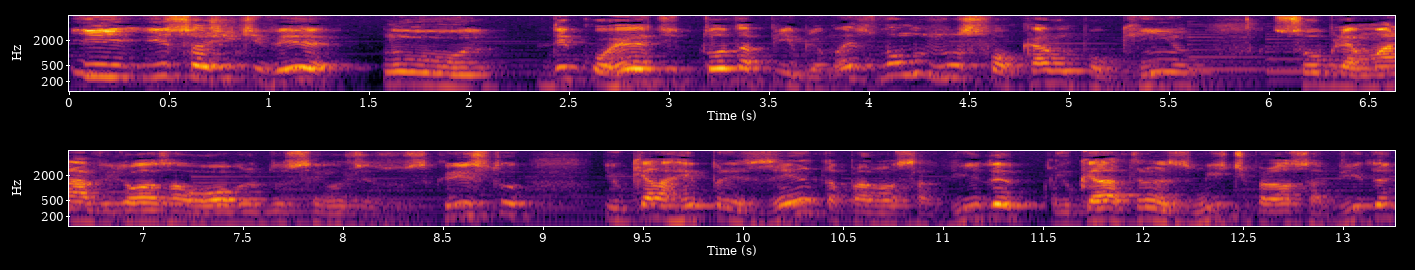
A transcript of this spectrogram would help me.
E isso a gente vê no decorrer de toda a Bíblia. Mas vamos nos focar um pouquinho sobre a maravilhosa obra do Senhor Jesus Cristo e o que ela representa para a nossa vida e o que ela transmite para a nossa vida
